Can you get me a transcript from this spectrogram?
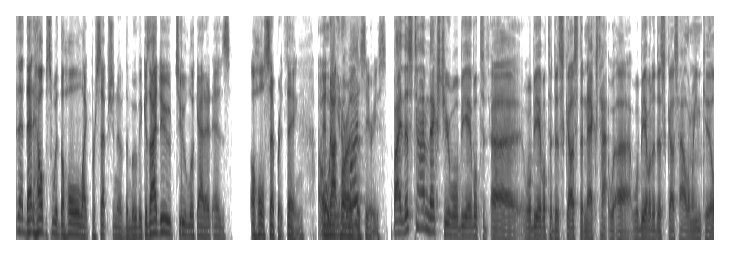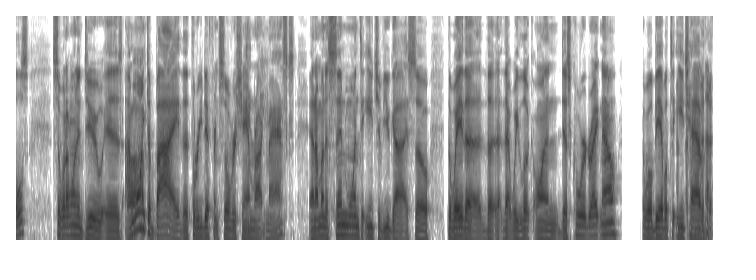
that, that helps with the whole like perception of the movie because I do too look at it as a whole separate thing Oh, and not you know part what? of the series. By this time next year, we'll be able to uh, we'll be able to discuss the next. Ha- uh, we'll be able to discuss Halloween Kills. So what I want to do is I'm Oh, going to buy the three different silver shamrock masks, and I'm going to send one to each of you guys. So the way the the that we look on Discord right now, we'll be able to each have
